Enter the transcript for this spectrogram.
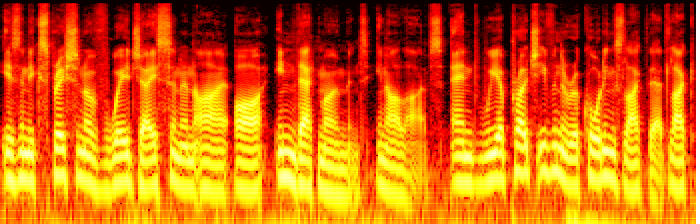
is an expression of where Jason and I are in that moment in our lives. And we approach even the recordings like that. Like,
